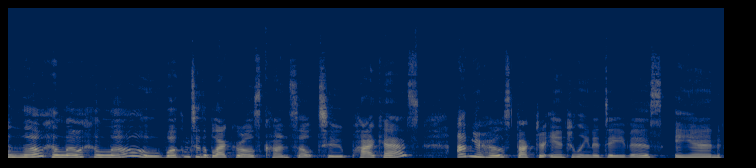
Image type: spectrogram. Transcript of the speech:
Hello, hello, hello. Welcome to the Black Girls Consult 2 podcast. I'm your host, Dr. Angelina Davis, and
